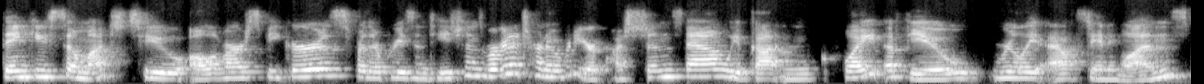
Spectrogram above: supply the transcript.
thank you so much to all of our speakers for their presentations. We're going to turn over to your questions now. We've gotten quite a few really outstanding ones.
